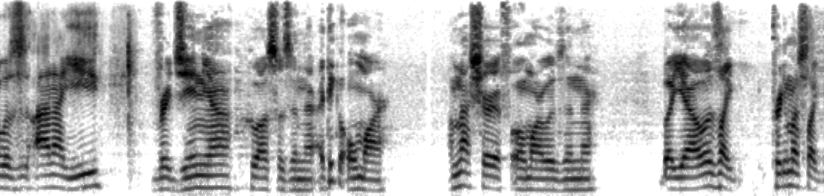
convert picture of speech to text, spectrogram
it was Anaí, Virginia. Who else was in there? I think Omar. I'm not sure if Omar was in there, but yeah, it was like pretty much like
